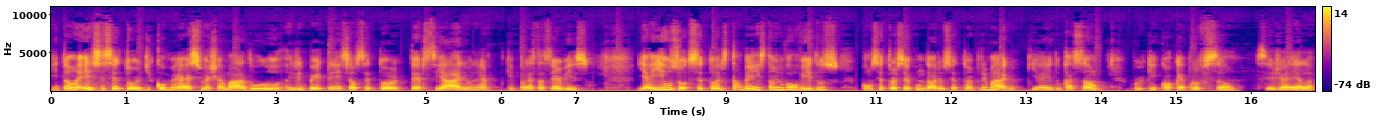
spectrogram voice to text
Então esse setor de comércio é chamado, ele pertence ao setor terciário, né? Que presta serviço. E aí os outros setores também estão envolvidos com o setor secundário e o setor primário, que é a educação, porque qualquer profissão, seja ela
